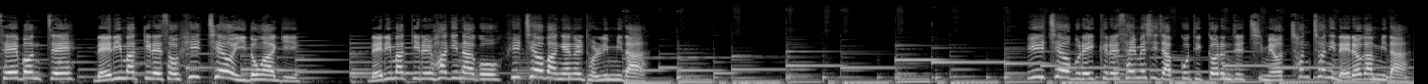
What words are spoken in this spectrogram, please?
세 번째, 내리막길에서 휠체어 이동하기. 내리막길을 확인하고 휠체어 방향을 돌립니다. 휠체어 브레이크를 살며시 잡고 뒷걸음질 치며 천천히 내려갑니다.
